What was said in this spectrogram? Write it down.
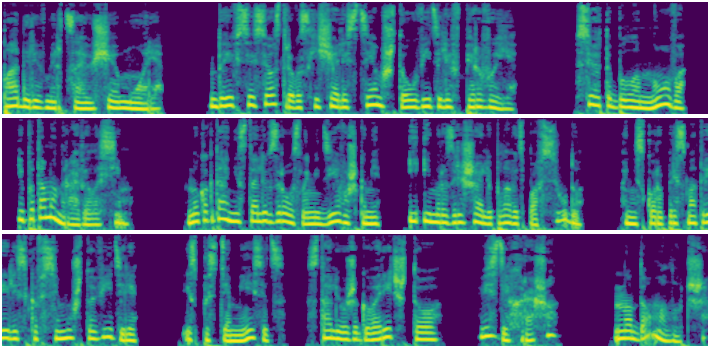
падали в мерцающее море. Да и все сестры восхищались тем, что увидели впервые. Все это было ново и потому нравилось им. Но когда они стали взрослыми девушками и им разрешали плавать повсюду, они скоро присмотрелись ко всему, что видели, и спустя месяц стали уже говорить, что везде хорошо, но дома лучше.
